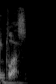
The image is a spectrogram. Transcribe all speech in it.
18 plus.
